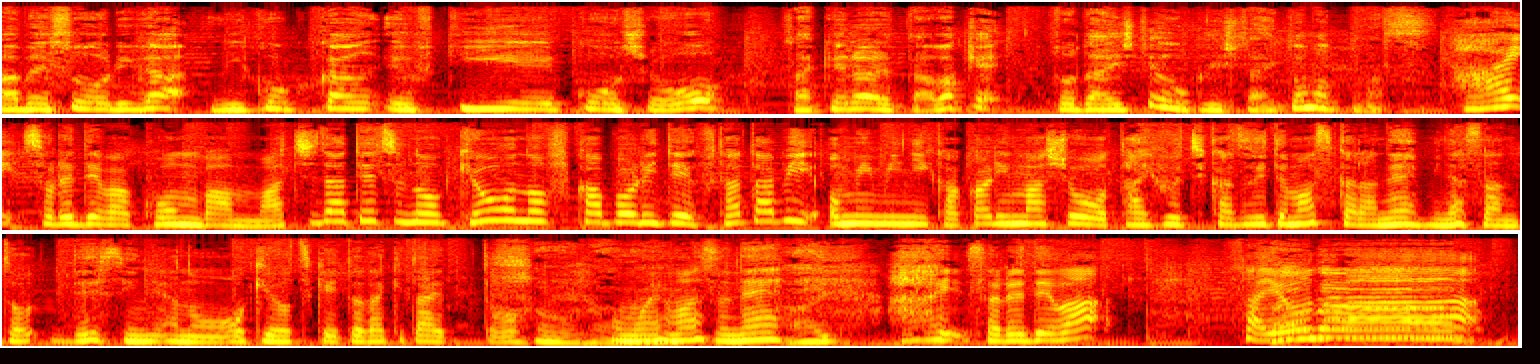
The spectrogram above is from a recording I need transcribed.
安倍総理が二国間 FTA 交渉を避けられたわけと題してお送りしたいと思ってます。はいそれでは今晩町田鉄の今日の深掘りで再びお耳にかかりましょう。台風近づいてますからね。皆さんですねあのお気をつけいただきたいと思いますね、ね、はい、はい、それではさようなら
